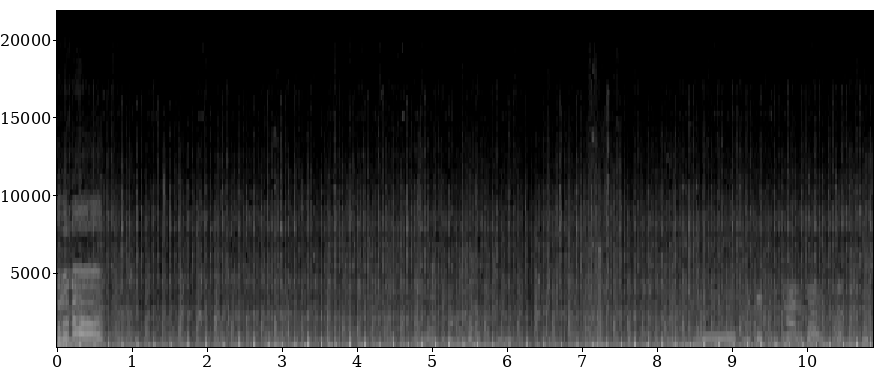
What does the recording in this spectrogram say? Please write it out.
ตัวนั้นนะ ย่านว่าวกำลังตุ๊บ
